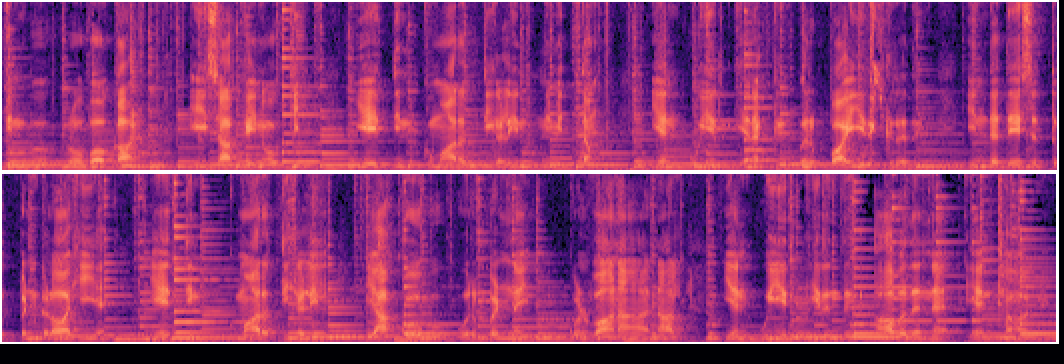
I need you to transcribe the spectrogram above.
பின்பு ரோபோகால் ஈசாக்கை நோக்கி ஏத்தின் குமாரத்திகளின் நிமித்தம் என் உயிர் எனக்கு வெறுப்பாயிருக்கிறது. இந்த தேசத்து பெண்களாகிய ஏத்தின் குமாரத்திகளில் யாக்கோபு ஒரு பெண்ணை கொள்வானானால் என் உயிர் இருந்து ஆவதென்ன? என்றாள்.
